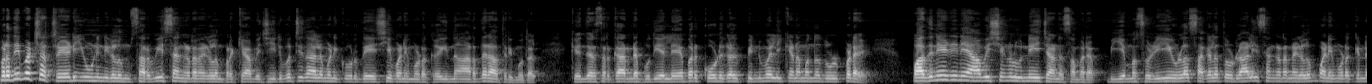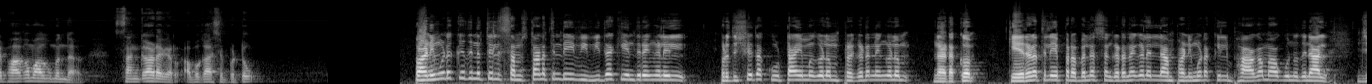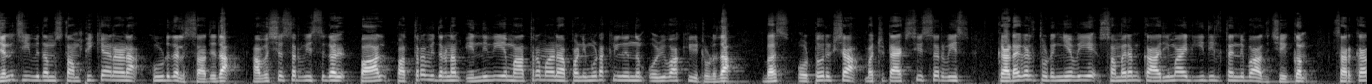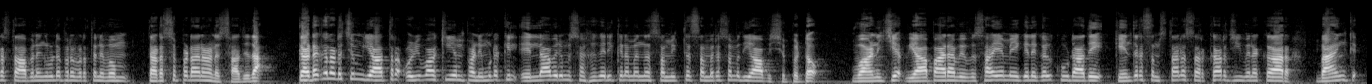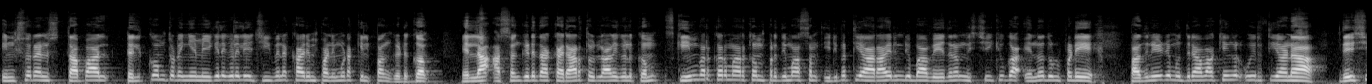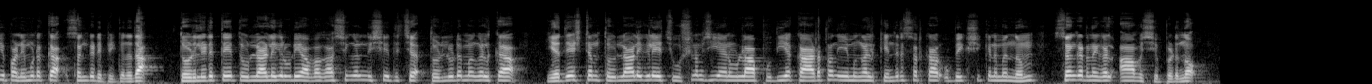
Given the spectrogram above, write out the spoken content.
പ്രതിപക്ഷ trade യൂണിയനുകളും service സംഘടനകളും പ്രഖ്യാപിച്ച് ഇരുപത്തിനാല് മണിക്കൂർ ദേശീയ പണിമുടക്ക് ഇന്ന് അർദ്ധരാത്രി മുതൽ. കേന്ദ്ര സർക്കാരിന്റെ പുതിയ ലേബർ കോഡുകൾ പിൻവലിക്കണമെന്നതുൾപ്പെടെ പതിനേഴിനെ ആവശ്യങ്ങൾ ഉന്നയിച്ചാണ് സമരം. ബി എം എസ് ഒഴികെയുള്ള സകല തൊഴിലാളി സംഘടനകളും പണിമുടക്കിന്റെ ഭാഗമാകുമെന്ന് സംഘാടകർ അവകാശപ്പെട്ടു. പണിമുടക്ക് ദിനത്തിൽ സംസ്ഥാനത്തിന്റെ വിവിധ കേന്ദ്രങ്ങളിൽ പ്രതിഷേധ കൂട്ടായ്മകളും പ്രകടനങ്ങളും നടക്കും. കേരളത്തിലെ പ്രബല സംഘടനകളെല്ലാം പണിമുടക്കിൽ ഭാഗമാകുന്നതിനാൽ ജനജീവിതം സ്തംഭിക്കാനാണ് കൂടുതൽ സാധ്യത. അവശ്യ സർവീസുകൾ പാൽ പത്രവിതരണം എന്നിവയെ മാത്രമാണ് പണിമുടക്കിൽ നിന്നും ഒഴിവാക്കിയിട്ടുള്ളത്. ബസ് ഓട്ടോറിക്ഷ മറ്റ് ടാക്സി സർവീസ് കടകൾ തുടങ്ങിയവയെ സമരം കാര്യമായ രീതിയിൽ തന്നെ ബാധിച്ചേക്കും. സർക്കാർ സ്ഥാപനങ്ങളുടെ പ്രവർത്തനവും തടസ്സപ്പെടാനാണ് സാധ്യത. കടകളടച്ചും യാത്ര ഒഴിവാക്കിയും പണിമുടക്കിൽ എല്ലാവരും സഹകരിക്കണമെന്ന് സംയുക്ത സമരസമിതി ആവശ്യപ്പെട്ടു. വാണിജ്യ വ്യാപാര വ്യവസായ മേഖലകൾ കൂടാതെ കേന്ദ്ര സംസ്ഥാന സർക്കാർ ജീവനക്കാർ ബാങ്ക് ഇൻഷുറൻസ് തപാൽ ടെലികോം തുടങ്ങിയ മേഖലകളിലെ ജീവനക്കാരും പണിമുടക്കിൽ പങ്കെടുക്കും. എല്ലാ അസംഘടിത കരാർ തൊഴിലാളികൾക്കും സ്കീം വർക്കർമാർക്കും പ്രതിമാസം ഇരുപത്തിയാറായിരം രൂപ വേതനം നിശ്ചയിക്കുക എന്നതുൾപ്പെടെ പതിനേഴ് മുദ്രാവാക്യങ്ങൾ ഉയർത്തിയാണ് ദേശീയ പണിമുടക്ക് സംഘടിപ്പിക്കുന്നത്. തൊഴിലിടത്തെ തൊഴിലാളികളുടെ അവകാശങ്ങൾ നിഷേധിച്ച് തൊഴിലുടമകൾക്ക് യഥേഷ്ടം തൊഴിലാളികളെ ചൂഷണം ചെയ്യാനുള്ള പുതിയ കാടത്ത നിയമങ്ങൾ കേന്ദ്ര സർക്കാർ ഉപേക്ഷിക്കണമെന്നും സംഘടനകൾ ആവശ്യപ്പെടുന്നു.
